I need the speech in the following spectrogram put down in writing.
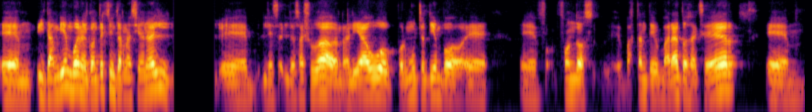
Em, y también, bueno, el contexto internacional eh, les, ha ayudado. En realidad hubo por mucho tiempo eh, eh, fondos bastante baratos de acceder. Em,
